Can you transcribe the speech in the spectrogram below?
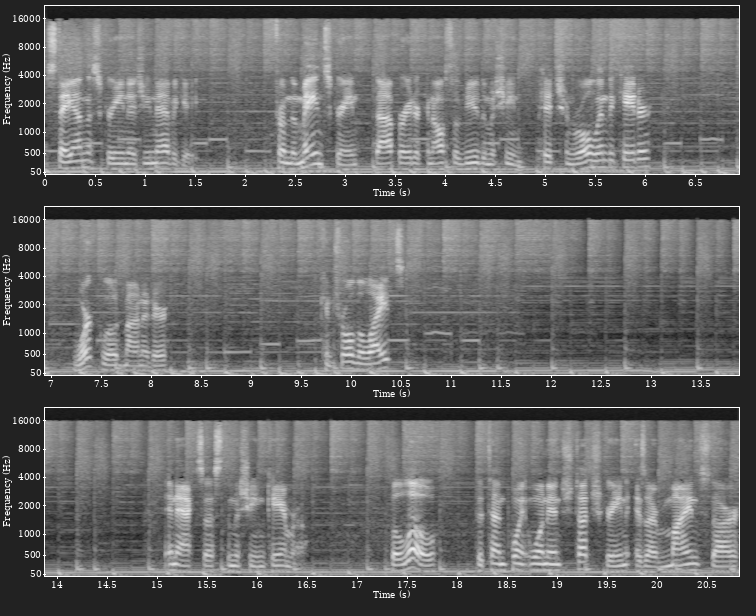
stay on the screen as you navigate. From the main screen, the operator can also view the machine pitch and roll indicator, workload monitor, control the lights, and access the machine camera. Below, the 10.1 inch touchscreen is our MineStar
